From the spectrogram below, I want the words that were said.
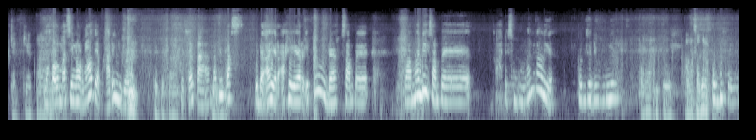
chat-chatan? ya kalau masih normal tiap hari juga chat-chatan. cecetan tapi pas udah akhir-akhir itu udah sampai lama deh sampai ada sebulan kali ya kalau bisa dihubungin Oh gitu. Alasannya apa? lebih kayaknya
